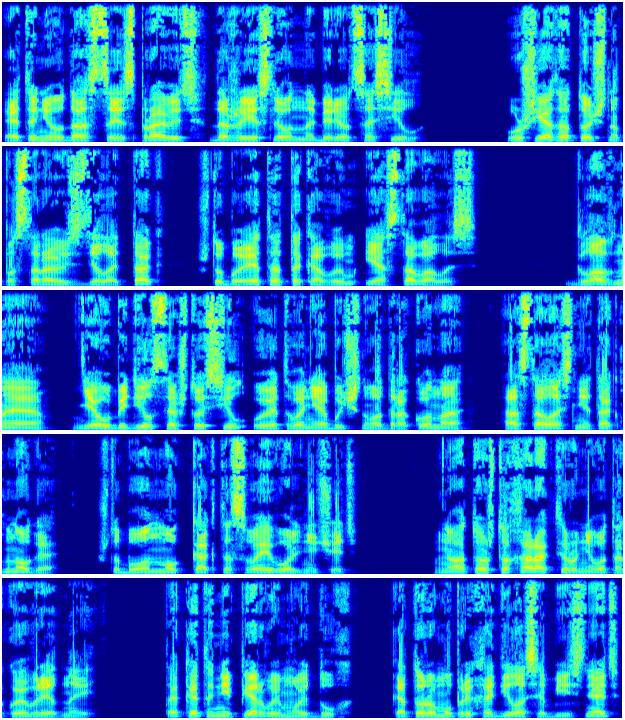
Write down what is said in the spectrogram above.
Это не удастся исправить, даже если он наберется сил. Уж я-то точно постараюсь сделать так, чтобы это таковым и оставалось. Главное, я убедился, что сил у этого необычного дракона осталось не так много, чтобы он мог как-то своевольничать. Ну а то, что характер у него такой вредный, так это не первый мой дух, которому приходилось объяснять,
